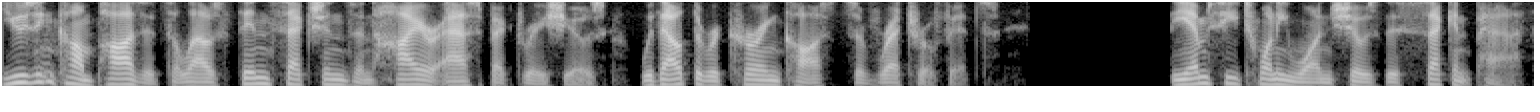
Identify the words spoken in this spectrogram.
Using composites allows thin sections and higher aspect ratios without the recurring costs of retrofits. The MC21 shows this second path.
